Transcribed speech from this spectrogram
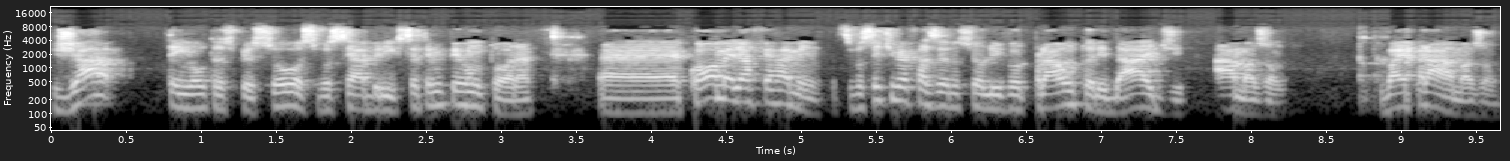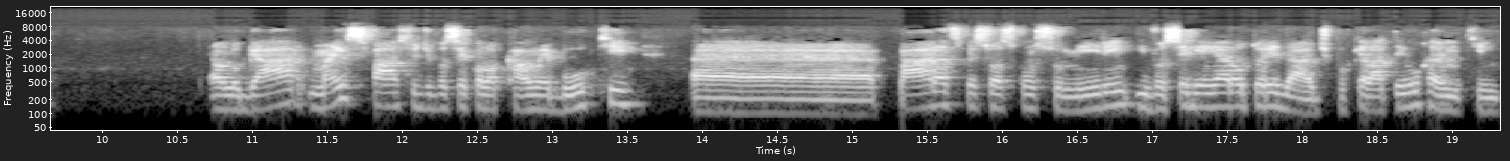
Já tem outras pessoas, se você abrir, você até me perguntou, né? É, qual a melhor ferramenta? Se você estiver fazendo o seu livro para autoridade, Amazon vai para a Amazon. É o lugar mais fácil de você colocar um e-book é, para as pessoas consumirem e você ganhar autoridade, porque lá tem o ranking,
